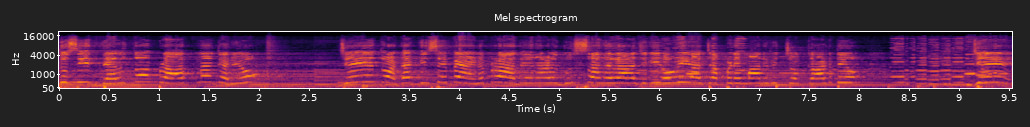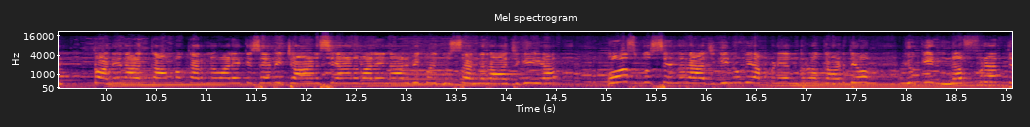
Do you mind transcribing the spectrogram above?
ਤੁਸੀਂ ਦਿਲ ਤੋਂ ਪ੍ਰਾਰਥਨਾ ਕਰਿਓ ਜੇ ਤੁਹਾਡਾ ਕਿਸੇ ਭੈਣ ਭਰਾ ਦੇ ਨਾਲ ਗੁੱਸਾ ਨਾਰਾਜ਼ਗੀ ਉਹ ਵੀ ਅੱਜ ਆਪਣੇ ਮਨ ਵਿੱਚੋਂ ਕੱਢ ਦਿਓ, ਜੇ ਤੁਹਾਡੇ ਨਾਲ ਕੰਮ ਕਰਨ ਵਾਲੇ ਕਿਸੇ ਵੀ ਜਾਣ ਸਿਆਣ ਵਾਲੇ ਨਾਲ ਵੀ ਕੋਈ ਗੁੱਸਾ ਨਾਰਾਜ਼ਗੀ ਆ, ਉਸ ਗੁੱਸੇ ਨਾਰਾਜ਼ਗੀ ਨੂੰ ਵੀ ਆਪਣੇ ਅੰਦਰੋਂ ਕੱਢ ਦਿਓ, ਕਿਉਂਕਿ ਨਫ਼ਰਤ,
